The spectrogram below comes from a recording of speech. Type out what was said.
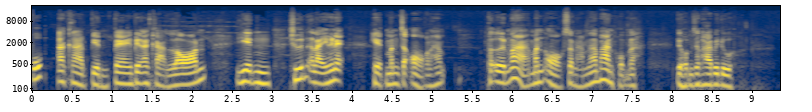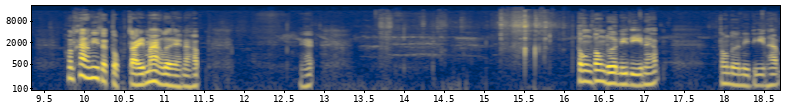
ปุ๊บอากาศเปลี่ยนแปลงเป็นอากาศร้อน เย็นชื้นอะไรเนี่ยเห็ดมันจะออกนะครับ เผอิญว่ามันออกสนามหน้าบ้านผมนะเดี๋ยวผมจะพาไปดู ค่อนข้างที่จะตกใจมากเลยนะครับนะฮะต้องต้องเดินดีๆนะครับ ต้องเดินดีๆนะครับ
